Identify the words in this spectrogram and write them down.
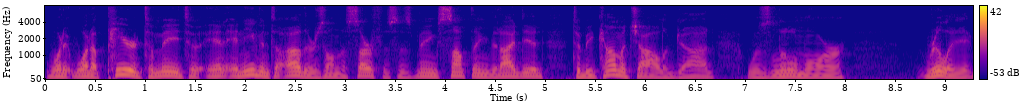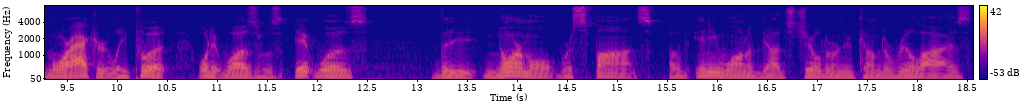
what it, what appeared to me to and, and even to others on the surface as being something that I did to become a child of God was little more really more accurately put what it was was it was the normal response of any one of God's children who come to realize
